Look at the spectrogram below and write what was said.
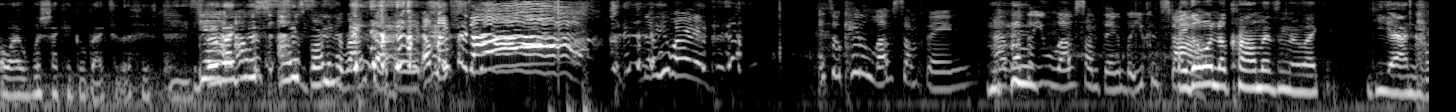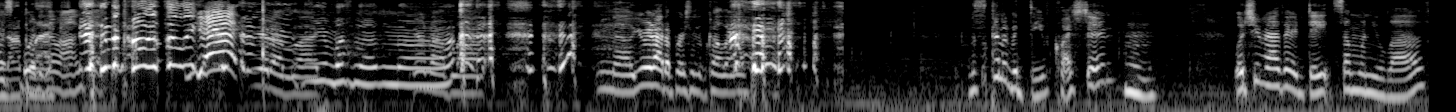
oh, I wish I could go back to the fifties. Yeah, like, I was I was born in the 60s. wrong decade. I'm like, stop! No, you weren't. It's okay to love something. I love that you love something, but you can stop. They go in the comments and they're like, yeah, no, I you're was not born in black. the wrong the comments are like, Yeah, you're not black. You must not know. You're not black. No, you're not a person of color. This is kind of a deep question. Hmm. Would you rather date someone you love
